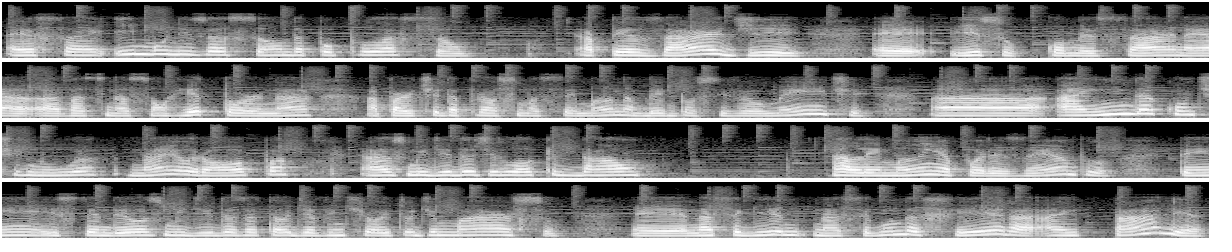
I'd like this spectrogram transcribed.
essa imunização da população. Apesar de é, isso começar, né, a, vacinação retornar a partir da próxima semana, bem possivelmente, ainda continua na Europa as medidas de lockdown. A Alemanha, por exemplo, tem, estendeu as medidas até o dia 28 de março. É, na, na segunda-feira, a Itália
